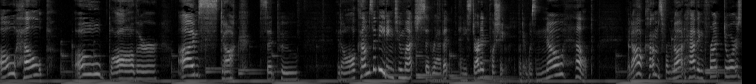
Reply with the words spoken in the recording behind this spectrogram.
Oh, help! Oh, bother! I'm stuck, said Pooh. It all comes of eating too much, said Rabbit, and he started pushing, but it was no help. It all comes from not having front doors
